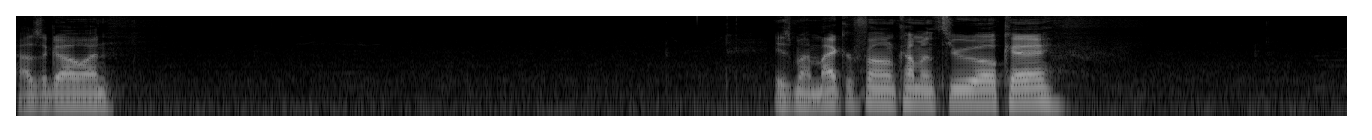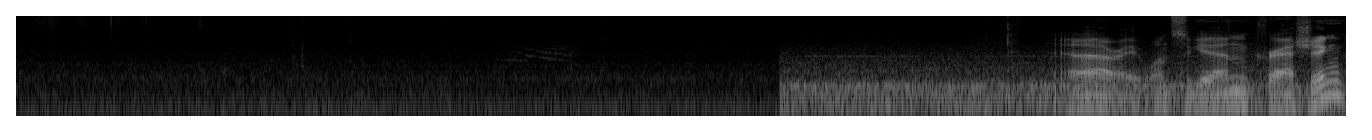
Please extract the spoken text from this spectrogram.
How's it going? Is my microphone coming through okay? Alright, once again, crashing.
